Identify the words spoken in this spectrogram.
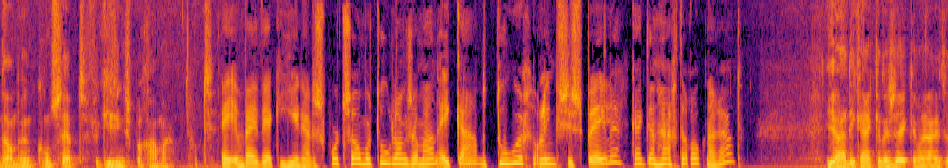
dan hun concept verkiezingsprogramma. Goed. Hey, en wij werken hier naar de sportzomer toe langzaamaan. EK, de Tour, Olympische Spelen. Kijkt Den Haag daar ook naar uit? Ja, die kijken er zeker naar uit.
